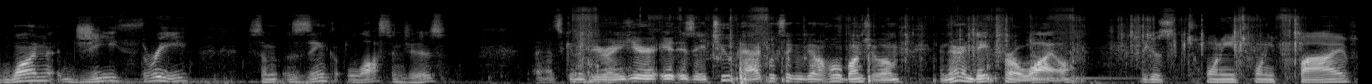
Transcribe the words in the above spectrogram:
1G3, some zinc lozenges. That's gonna be right here. It is a two pack. Looks like we've got a whole bunch of them and they're in date for a while. I think it was 2025.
